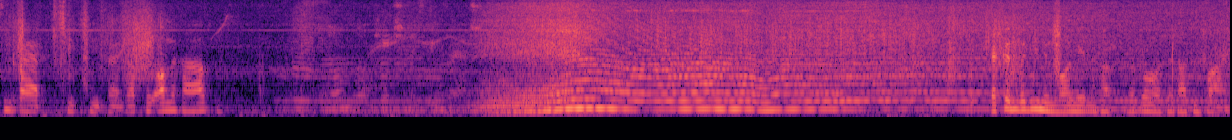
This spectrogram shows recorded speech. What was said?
สี่แปดสิบสี่แปดครับเช็คออฟนะครับ จะขึ้นไปที่ 100 เมตรนะครับ แล้วก็จะตาร์ททูไฟล์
